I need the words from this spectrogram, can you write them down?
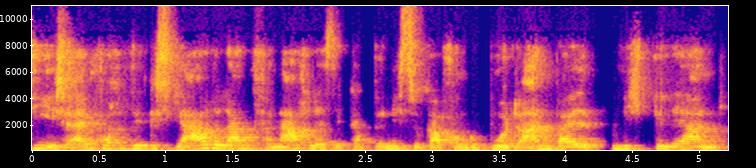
die ich einfach wirklich jahrelang vernachlässigt habe, wenn nicht sogar von Geburt an, weil nicht gelernt.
